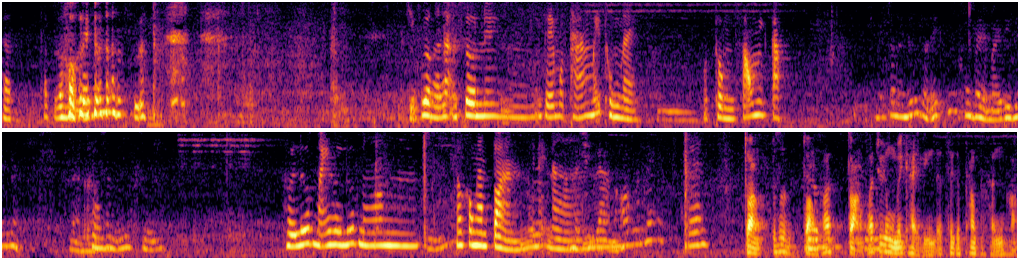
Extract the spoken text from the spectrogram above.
thật thật gió lên sướng chị Phương ở Lạng Sơn ấy, cũng thế một tháng mấy thùng này thùng 60 cặp Mấy xoăn lấy nước giờ đấy không về máy đi nữa này làm Không. không xoăn lấy nước xuống hơi nước máy hơi nước nó nó không an toàn với lại là mà chị làm mà hot lắm đấy thế 短不是短发，短发就用美凯琳的这个汤是很好。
